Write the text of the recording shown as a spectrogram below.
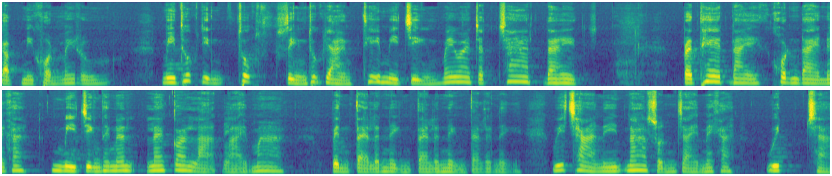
กับมีคนไม่รู้ มีทุกยิงทุกสิ่งทุกอย่างที่มีจริง ไม่ว่าจะชาติใดประเทศใดคนใดนะคะ มีจริงทั้งนั้นและก็หลากหลายมาก เป็นแต่ละหนึ่งแต่ละหนึ่งแต่ละหนึ่ง วิชานี้น่าสนใจไหมคะ วิชา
